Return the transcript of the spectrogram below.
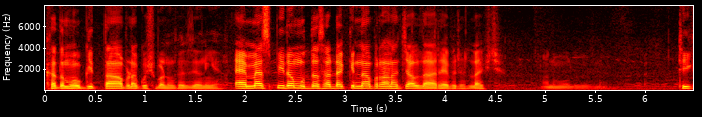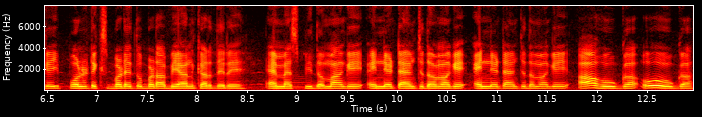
ਖਤਮ ਹੋਊਗੀ ਤਾਂ ਆਪਣਾ ਕੁਝ ਬਣੂਗਾ ਦੁਨੀਆ ਐਮਐਸਪੀ ਦਾ ਮੁੱਦਾ ਸਾਡਾ ਕਿੰਨਾ ਪੁਰਾਣਾ ਚੱਲਦਾ ਆ ਰਿਹਾ ਵੀਰੇ ਲਾਈਫ 'ਚ? ਅਨਮੋਲ। ਠੀਕ ਹੈ ਜੀ ਪੋਲਿਟਿਕਸ ਬੜੇ ਤੋਂ ਬੜਾ ਬਿਆਨ ਕਰਦੇ ਰਹੇ। ਐਮਐਸਪੀ ਦਵਾਂਗੇ ਇੰਨੇ ਟਾਈਮ 'ਚ ਦਵਾਂਗੇ ਇੰਨੇ ਟਾਈਮ 'ਚ ਦਵਾਂਗੇ ਆਹ ਹੋਊਗਾ ਉਹ ਹੋਊਗਾ।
